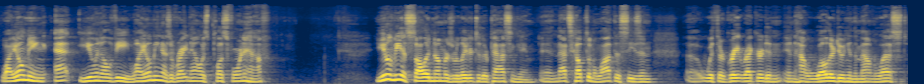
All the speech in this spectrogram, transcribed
Wyoming at UNLV. Wyoming, as of right now, is plus four and a half. UNLV has solid numbers related to their passing game, and that's helped them a lot this season uh, with their great record and, and how well they're doing in the Mountain West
